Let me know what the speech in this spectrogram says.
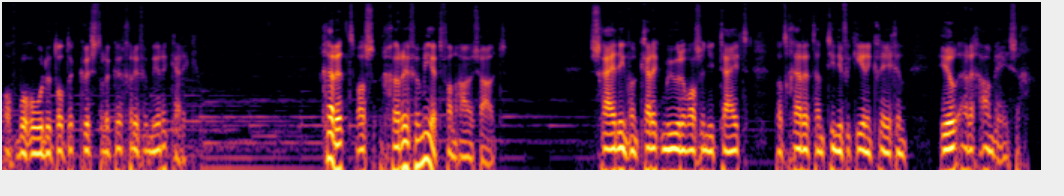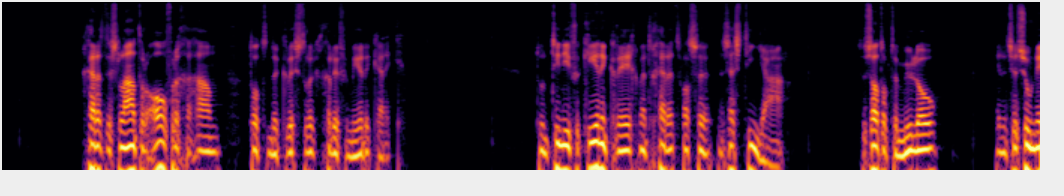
of behoorde tot de christelijke gereformeerde kerk. Gerrit was gereformeerd van huis uit. Scheiding van kerkmuren was in die tijd dat Gerrit en Tine verkering kregen heel erg aanwezig. Gerrit is later overgegaan tot de christelijk gereformeerde kerk. Toen Tini verkering kreeg met Gerrit was ze 16 jaar. Ze zat op de MULO. In het seizoen 1944-1945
